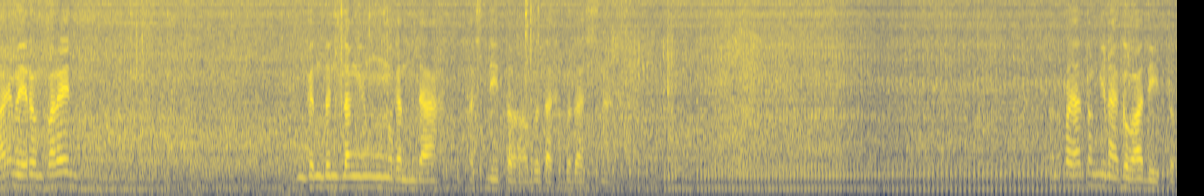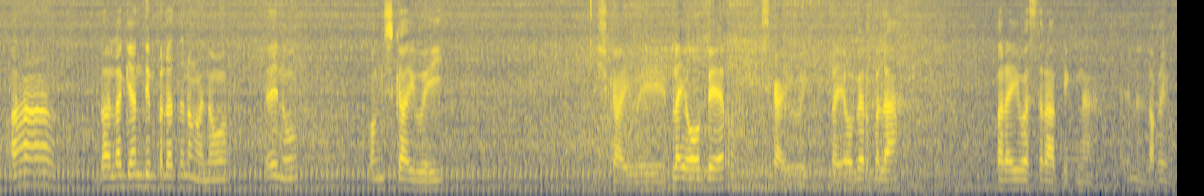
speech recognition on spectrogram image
Ay mayroon pa rin. Ang ganda lang yung maganda. Tapos dito butas-butas na kaya itong ginagawa dito. Ah lalagyan din pala ito ng ano eh no pang skyway. Skyway flyover skyway. Flyover pala para iwas traffic na. Ayun ang laki oh.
